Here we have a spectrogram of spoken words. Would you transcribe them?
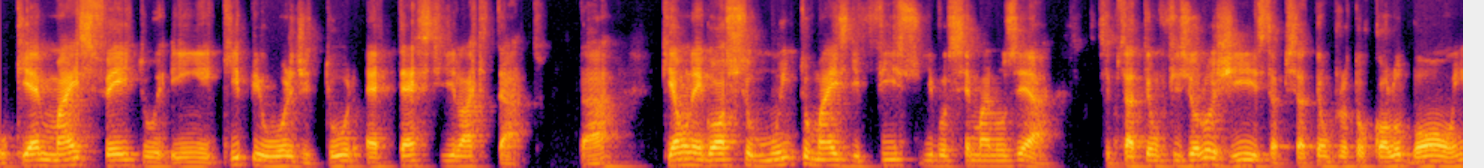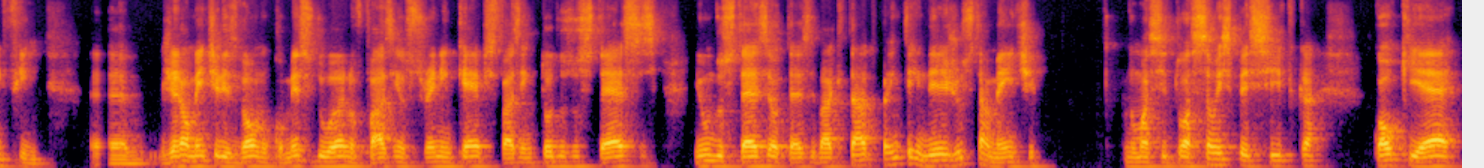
o que é mais feito em equipe World Tour é teste de lactato, tá? Que é um negócio muito mais difícil de você manusear. Você precisa ter um fisiologista, precisa ter um protocolo bom, enfim. É, geralmente eles vão no começo do ano, fazem os training camps, fazem todos os testes, e um dos testes é o teste de lactato para entender justamente numa situação específica qual que é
